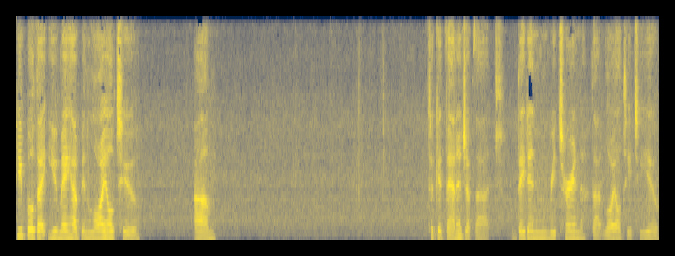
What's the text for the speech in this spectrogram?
People that you may have been loyal to um, took advantage of that. They didn't return that loyalty to you.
